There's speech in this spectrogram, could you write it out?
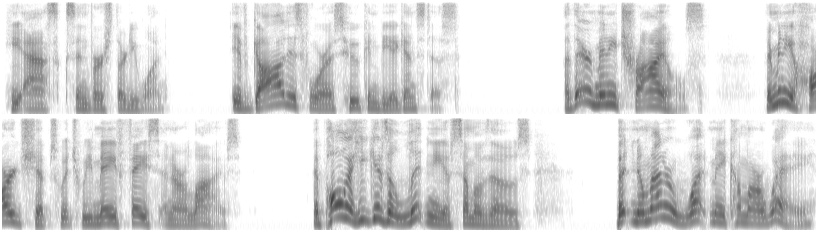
He asks in verse 31. If God is for us, who can be against us? Now, there are many trials, there are many hardships which we may face in our lives. And Paul, he gives a litany of some of those. But no matter what may come our way,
